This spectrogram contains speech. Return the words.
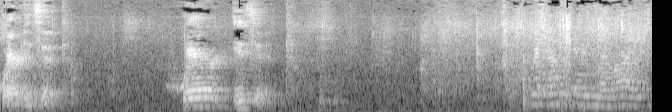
where is it? Where is it? Right now, it's image in my mind.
